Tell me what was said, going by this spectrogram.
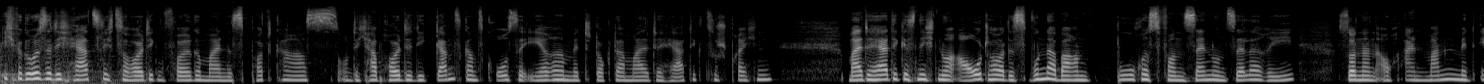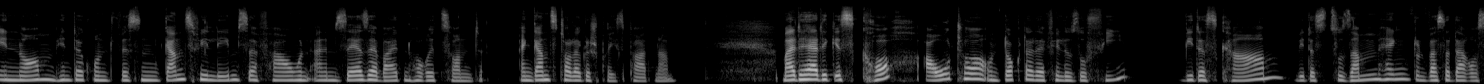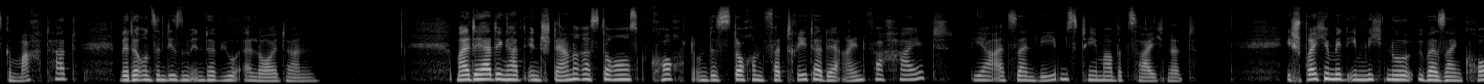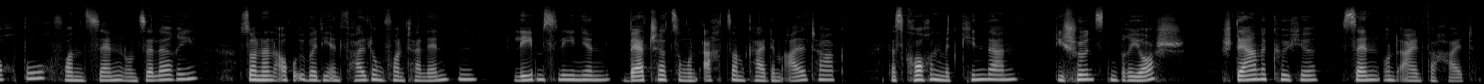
Ich begrüße dich herzlich zur heutigen Folge meines Podcasts und ich habe heute die ganz, ganz große Ehre, mit Dr. Malte Hertig zu sprechen. Malte Hertig ist nicht nur Autor des wunderbaren Buches von Zen und Sellerie, sondern auch ein Mann mit enormem Hintergrundwissen, ganz viel Lebenserfahrung und einem sehr, sehr weiten Horizont. Ein ganz toller Gesprächspartner. Malte Hertig ist Koch, Autor und Doktor der Philosophie. Wie das kam, wie das zusammenhängt und was er daraus gemacht hat, wird er uns in diesem Interview erläutern. Malte Herding hat in Sternerestaurants gekocht und ist doch ein Vertreter der Einfachheit, die er als sein Lebensthema bezeichnet. Ich spreche mit ihm nicht nur über sein Kochbuch von Zen und Sellerie, sondern auch über die Entfaltung von Talenten, Lebenslinien, Wertschätzung und Achtsamkeit im Alltag, das Kochen mit Kindern, die schönsten Brioche, Sterneküche, Zen und Einfachheit.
